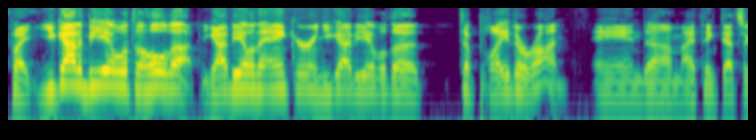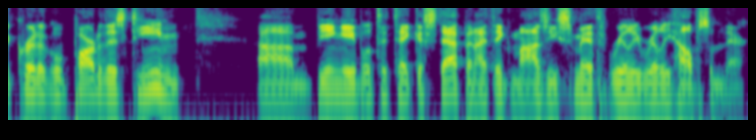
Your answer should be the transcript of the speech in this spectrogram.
But you got to be able to hold up. You got to be able to anchor, and you got to be able to to play the run. And um, I think that's a critical part of this team, um, being able to take a step. And I think Mazi Smith really, really helps them there.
